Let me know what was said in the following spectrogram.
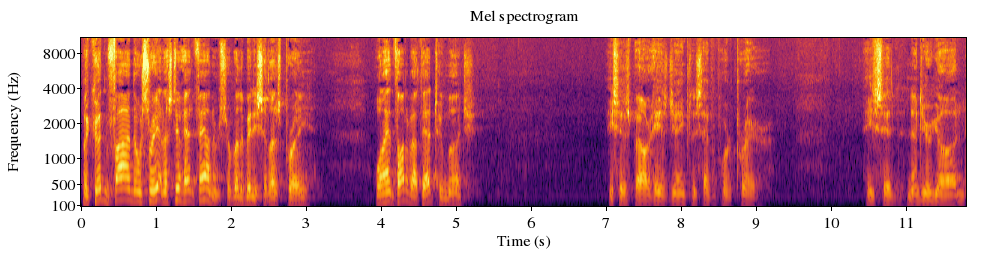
But couldn't find those three, and I still hadn't found them. So Brother Benny said, Let us pray. Well, I hadn't thought about that too much. He Let's bow our heads, James. Let's have a word of prayer. He said, Now, dear God,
